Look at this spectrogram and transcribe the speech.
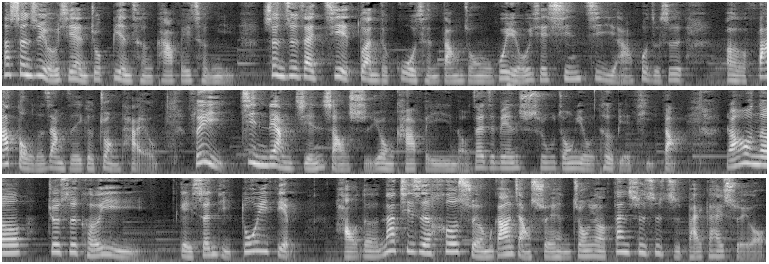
那甚至有一些人就变成咖啡成瘾，甚至在戒断的过程当中，我会有一些心悸啊，或者是呃发抖的这样子一个状态哦。所以尽量减少使用咖啡因哦，在这边书中有特别提到。然后呢，就是可以。给身体多一点好的，那其实喝水，我们刚刚讲水很重要，但是是指白开水哦，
